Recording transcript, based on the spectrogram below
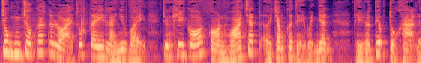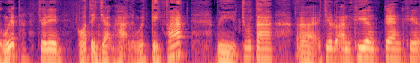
chung cho các cái loại thuốc tây là như vậy. Cho khi có còn hóa chất ở trong cơ thể bệnh nhân thì nó tiếp tục hạ đường huyết. Cho nên có tình trạng hạ đường huyết kịch phát. Vì chúng ta uh, chế độ ăn kiêng keng kiêng,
